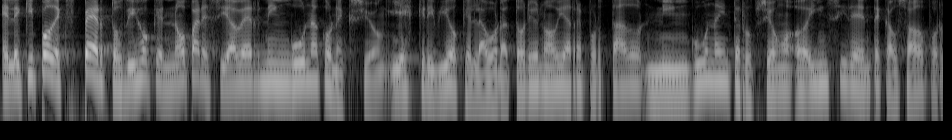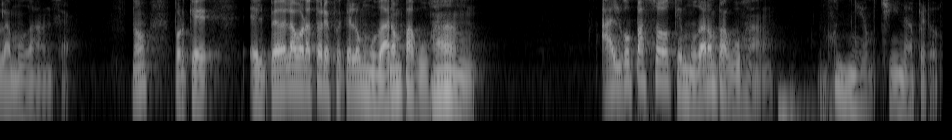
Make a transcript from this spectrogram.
El equipo de expertos dijo que no parecía haber ninguna conexión y escribió que el laboratorio no había reportado ninguna interrupción o incidente causado por la mudanza. ¿no? Porque el peor del laboratorio fue que lo mudaron para Wuhan. Algo pasó que mudaron para Wuhan. Coño, China, pero.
